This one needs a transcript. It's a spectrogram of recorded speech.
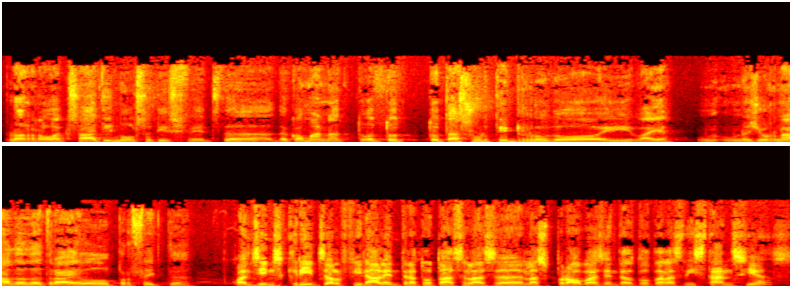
però relaxat i molt satisfets de, de com ha anat tot. tot. Tot ha sortit rodó i, vaja, un, una jornada de trail perfecta. Quants inscrits al final entre totes les, eh, les proves, entre totes les distàncies?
